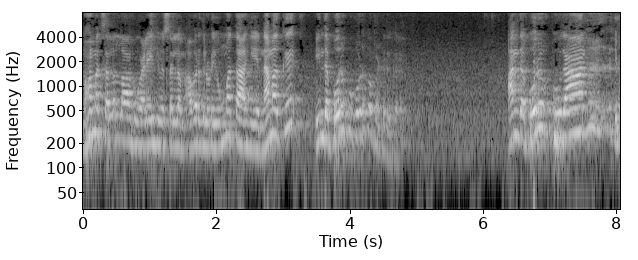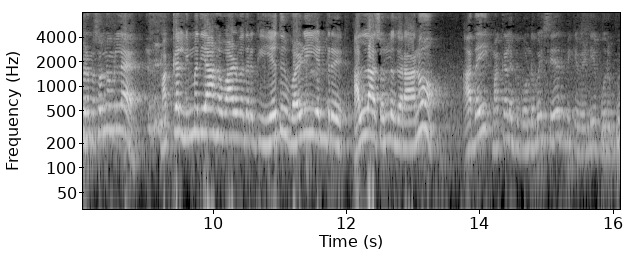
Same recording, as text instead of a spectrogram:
முகமது சல்லல்லாஹு அலஹி வசல்லம் அவர்களுடைய உம்மத்தாகிய நமக்கு இந்த பொறுப்பு கொடுக்கப்பட்டிருக்கிறது. அந்த பொறுப்பு தான் இப்ப நம்ம சொன்னோம்ல மக்கள் நிம்மதியாக வாழ்வதற்கு எது வழி என்று அல்லாஹ் சொல்லுகிறானோ அதை மக்களுக்கு கொண்டு போய் சேர்ப்பிக்க வேண்டிய பொறுப்பு.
